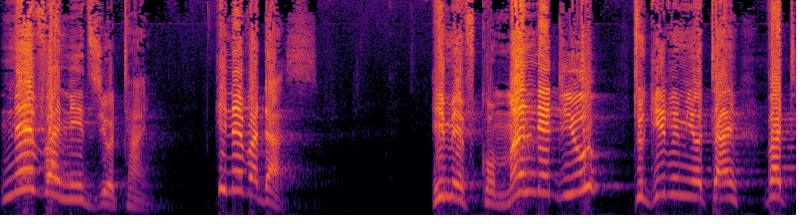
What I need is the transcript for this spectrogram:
never needs your time. He never does. He may have commanded you to give him your time, but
